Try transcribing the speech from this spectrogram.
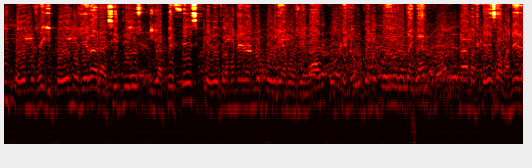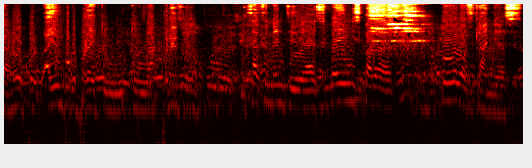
y podemos, y podemos llegar a sitios y a peces que de otra manera no podríamos llegar o que no, que no podemos atacar nada más que de esa manera, ¿no? Hay un poco por ahí tu, tu ponencia. Exactamente, uh, space para todas las cañas,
